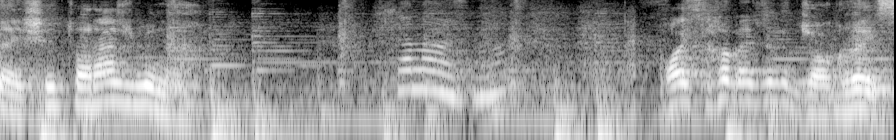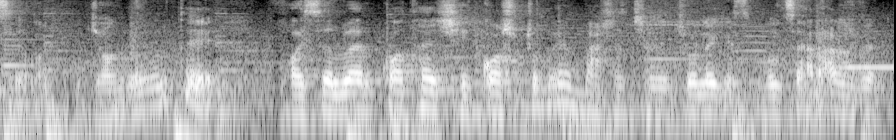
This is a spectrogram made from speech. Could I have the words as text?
নাই সে তো আর আসবে না। কেন আসব না? ফয়সাল ভাইয়ের সাথে ঝগড়া হয়েছে আমার। ঝগড়া বলতে ফয়সাল ভাইয়ের কথায় সে কষ্ট পেয়ে বাসা ছেড়ে চলে গেছে বলছে আর আসবে না।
